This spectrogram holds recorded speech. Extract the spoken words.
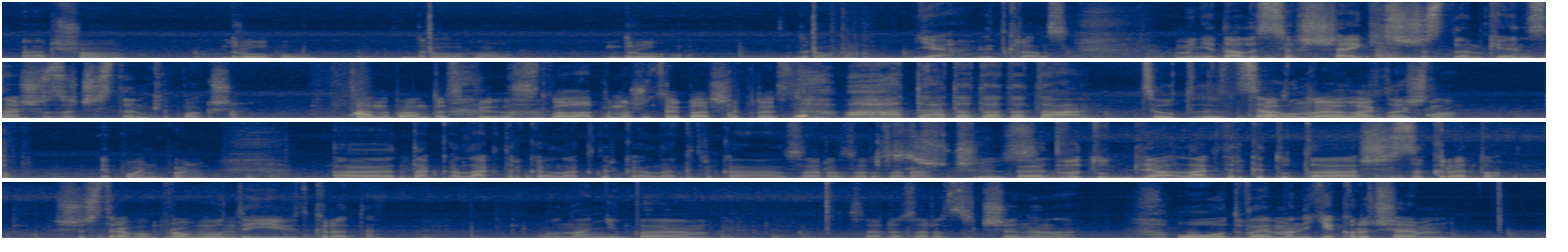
першу, другу, другу, другу. другу. Є, відкрилися. Мені далися ще якісь частинки. Я не знаю, що за частинки поки що. Це, напевно, ти ск- складатимеш цей перший пристрій. А, та, та, та, та, та. Це от це воно, точно. Я поняв, поняв. Е, так, електрика, електрика, електрика. Зараз, зараз, зараз. Що за- Е, диви, тут для електрики тут е, ще закрито. Щось треба пробувати її відкрити. Вона ніби. Зараз, зараз зачинена. О, диви, в мене є, коротше.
